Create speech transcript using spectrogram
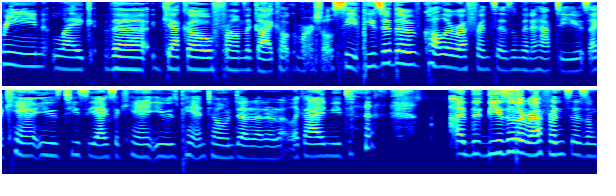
green like the gecko from the Geico commercial. See, these are the color references I'm to have to use. I can't use TCX, I can't use Pantone, da da da da. Like I need to I, th- these are the references I'm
